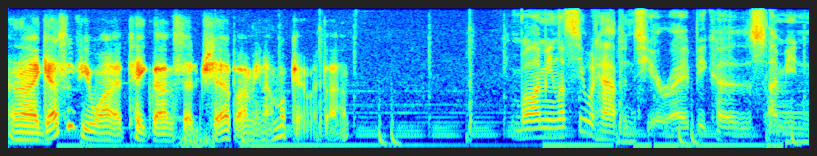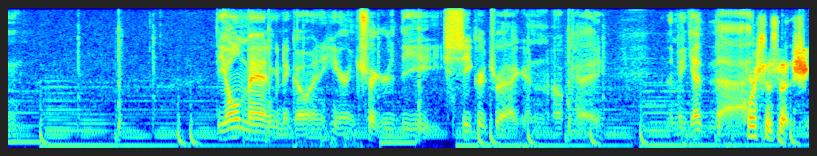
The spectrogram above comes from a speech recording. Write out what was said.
And then I guess if you want to take that instead of chip, I mean, I'm okay with that. Well, I mean, let's see what happens here, right? Because I mean, the old man gonna go in here and trigger the secret dragon. Okay. Let me get that. Horses that. Sh-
